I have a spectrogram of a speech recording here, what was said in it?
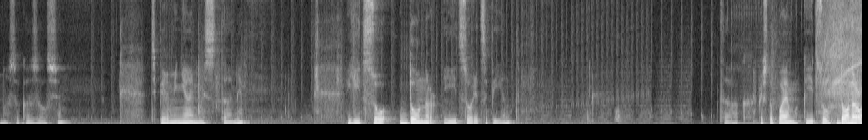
у нас оказался. Теперь меняем местами. Яйцо донор и яйцо реципиент. Так, приступаем к яйцу донору.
